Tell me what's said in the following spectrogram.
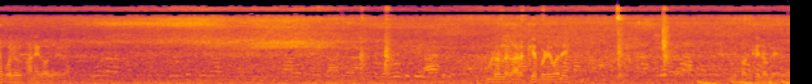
यहाँ बोले को खाने का हो जाएगा। कूलर लगा रखे बड़े वाले। ये पंखे लगे हुए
